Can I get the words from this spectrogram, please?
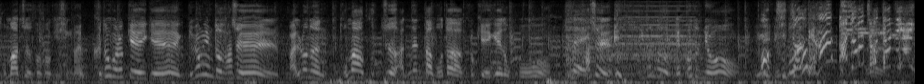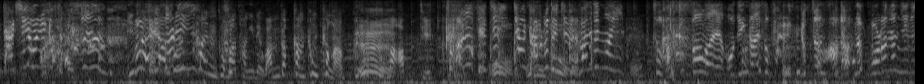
도마즈 소속이신가요? 그도 그렇게 이게 루명님도 사실 말로는 도마 굿즈 안 낸다 뭐다 그렇게 얘기해놓고 네. 사실 이분도 냈거든요 어 진짜? 내가? 아 정답이야 이 다시 올리가 무슨 이탈리아 포스타인 도마당이네 완벽한 평평함 그리고 예. 도마 앞뒤 아니 대체 어, 야 당근 대체 왜 만든 거니? 저 박서에 어딘가에서 팔린 거잖아 나는 모르는 일이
